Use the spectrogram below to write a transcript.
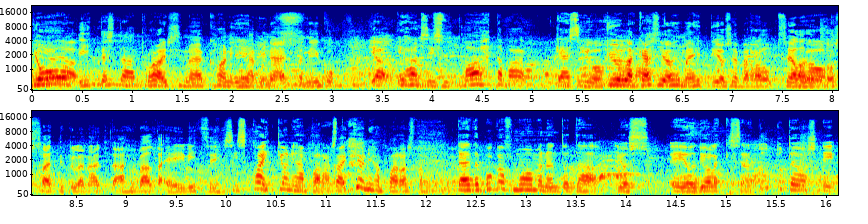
joo, Ja, itsestään Pricena ja Cunninghamina, että niinku, ja ihan siis mahtava käsiohjelma. kyllä käsiohjelma ehti jo sen verran selata Joo. tossa, että kyllä näyttää hyvältä, ei vitsi. Siis kaikki on ihan parasta. Kaikki on ihan parasta. Tää The Book of Mormon on, tota, jos ei ole jollekin siellä tuttu teos, niin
